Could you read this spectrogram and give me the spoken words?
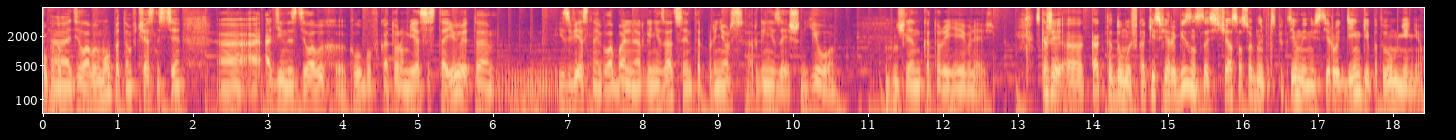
опытом. Э, деловым опытом. В частности, э, один из деловых клубов, в котором я состою, это известная глобальная организация Entrepreneurs Organization, EO, угу. членом которой я являюсь. Скажи, как ты думаешь, в какие сферы бизнеса сейчас особенно перспективно инвестировать деньги, по твоему мнению?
